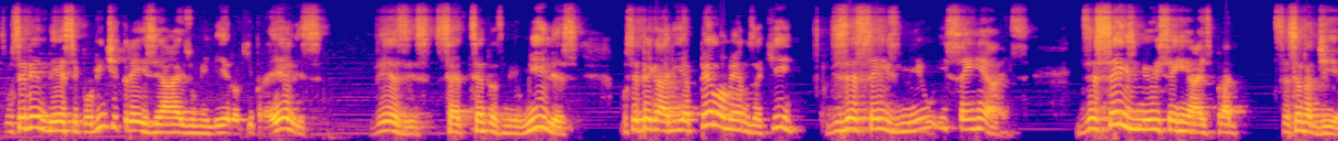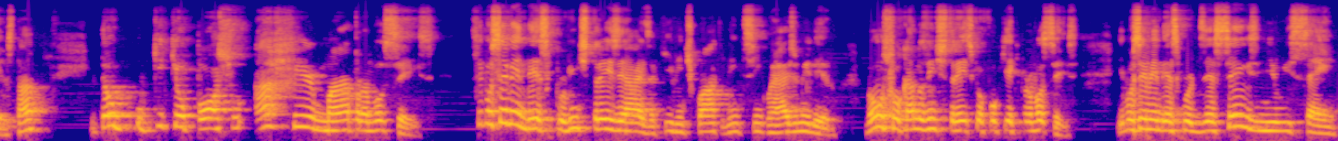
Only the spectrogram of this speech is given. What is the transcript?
Se você vendesse por 23 reais o milheiro aqui para eles, vezes 700 mil milhas, você pegaria pelo menos aqui 16.100 reais. 16.100 reais para 60 dias, tá? Então, o que, que eu posso afirmar para vocês? Se você vendesse por 23 reais aqui, 24, 25 reais o milheiro, vamos focar nos 23 que eu foquei aqui para vocês. E você vendesse por 16.100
